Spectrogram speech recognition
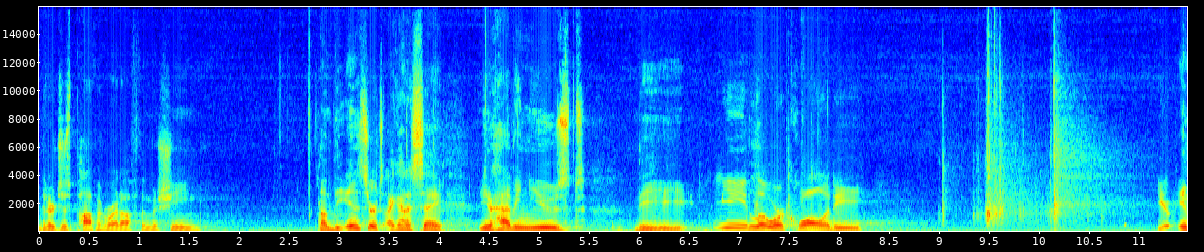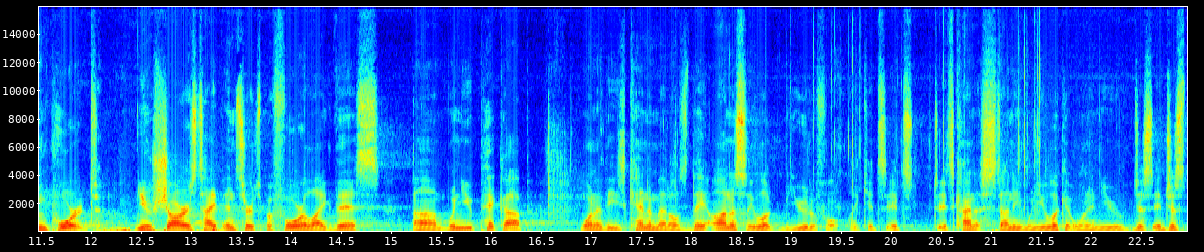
that are just popping right off the machine. Um, the inserts, I gotta say, you know, having used the lower quality, you know, import, you know, Shars type inserts before like this, um, when you pick up one of these Kennametals, they honestly look beautiful. Like it's it's it's kind of stunning when you look at one and you just it just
